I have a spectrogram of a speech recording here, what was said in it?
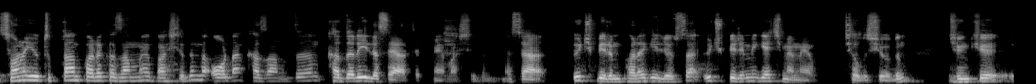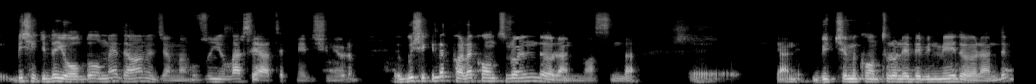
Sonra YouTube'dan para kazanmaya başladım ve oradan kazandığım kadarıyla seyahat etmeye başladım. Mesela 3 birim para geliyorsa 3 birimi geçmemeye çalışıyordum. Çünkü bir şekilde yolda olmaya devam edeceğim ben. Uzun yıllar seyahat etmeyi düşünüyorum. Bu şekilde para kontrolünü de öğrendim aslında. Yani bütçemi kontrol edebilmeyi de öğrendim.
